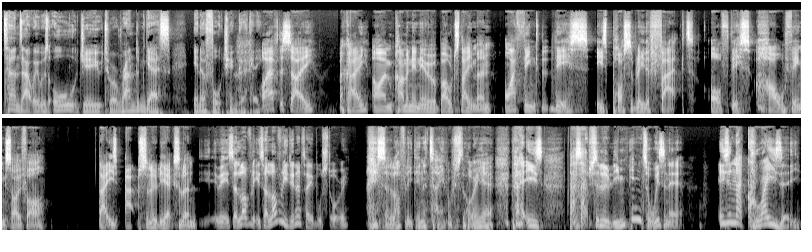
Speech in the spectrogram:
Turns out it was all due to a random guess in a fortune cookie. I have to say, okay, I'm coming in here with a bold statement. I think that this is possibly the fact of this whole thing so far. That is absolutely excellent. It's a lovely, it's a lovely dinner table story. It's a lovely dinner table story. Yeah, that is that's absolutely mental, isn't it? Isn't that crazy?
